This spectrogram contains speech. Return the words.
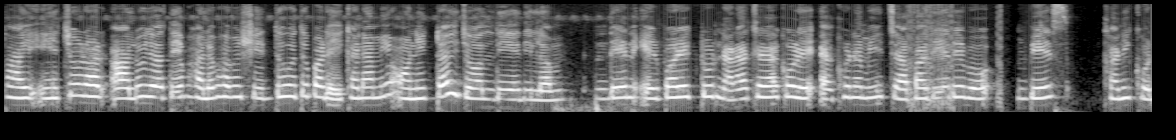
তাই এঁচড় আর আলু যাতে ভালোভাবে সিদ্ধ হতে পারে, এখানে আমি অনেকটাই জল দিয়ে দিলাম। দেন এরপর একটু নাড়াচাড়া করে এখন আমি চাপা দিয়ে দেব বেশ খানিকক্ষণ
